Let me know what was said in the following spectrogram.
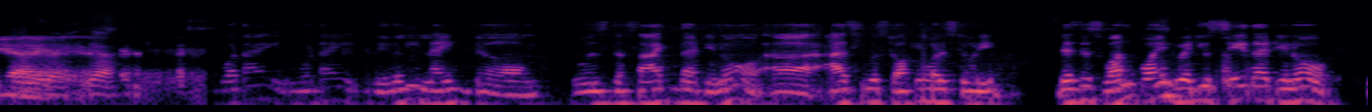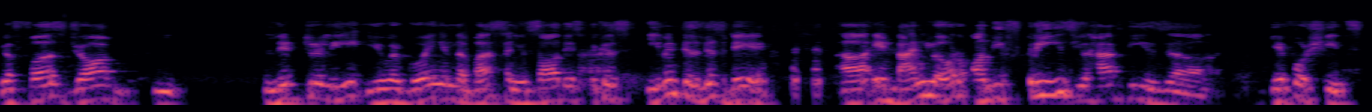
Yeah, yeah. What I what I really liked um, was the fact that you know, uh, as he was talking about his story, there's this one point where you say that you know your first job literally you were going in the bus and you saw this because even till this day uh, in bangalore on these screens you have these uh, a4 sheets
